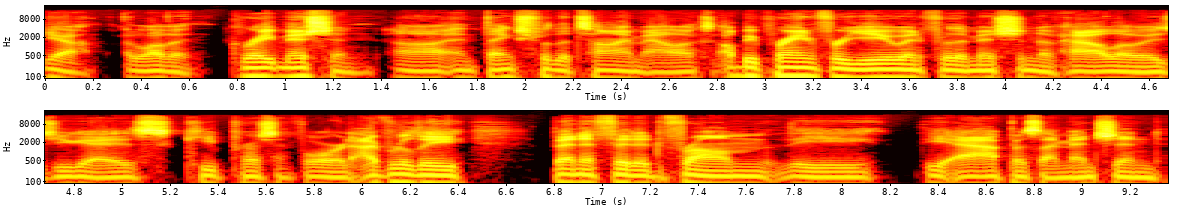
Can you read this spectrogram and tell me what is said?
Yeah, I love it. Great mission, uh, and thanks for the time, Alex. I'll be praying for you and for the mission of Hallow as you guys keep pressing forward. I've really benefited from the the app, as I mentioned,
